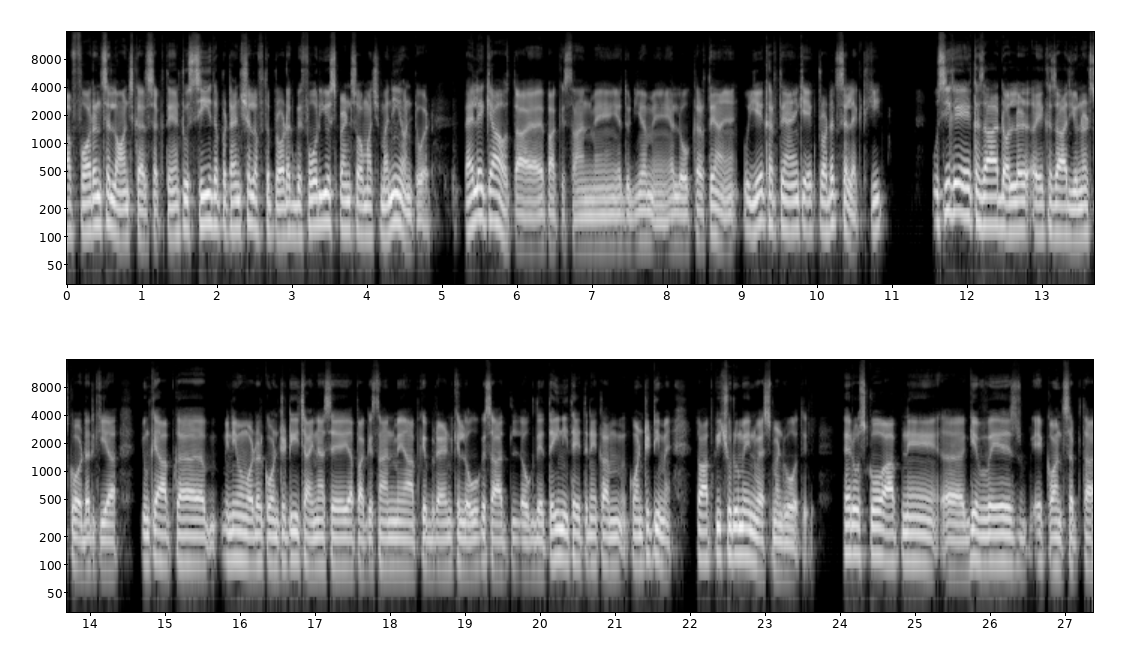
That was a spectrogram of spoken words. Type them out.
آپ فورن سے لانچ کر سکتے ہیں to see the potential of the product before you spend so much money on to it پہلے کیا ہوتا ہے پاکستان میں یا دنیا میں یا لوگ کرتے آئے ہیں وہ یہ کرتے آئے ہیں کہ ایک پروڈکٹ سلیکٹ کی اسی کے ایک ہزار ڈالر ایک ہزار یونٹس کو آرڈر کیا کیونکہ آپ کا منیمم آرڈر کوانٹٹی چائنا سے یا پاکستان میں آپ کے برانڈ کے لوگوں کے ساتھ لوگ دیتے ہی نہیں تھے اتنے کم کوانٹٹی میں تو آپ کی شروع میں انویسٹمنٹ وہ ہوتی تھی پھر اس کو آپ نے گو ویز ایک کانسیپٹ تھا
